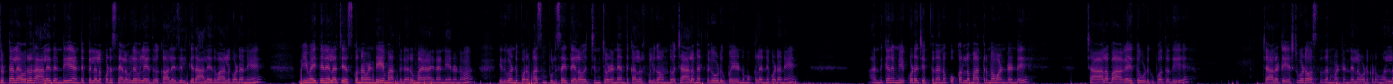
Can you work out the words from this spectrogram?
చుట్టాలు ఎవరూ రాలేదండి. అంటే పిల్లలకు కూడా సెలవులు ఇవ్వలేదు. కాలేజీలకి రాలేదు వాళ్ళు కూడాని. మేమైతేనే ఇలా చేసుకున్నామండి. మా అత్తగారు మా ఆయన నేనును. ఇదిగోండి బుర్రమాసం పులుసు అయితే ఇలా వచ్చింది చూడండి ఎంత కలర్ఫుల్గా ఉందో. చాలా మెత్తగా ఉడికిపోయాయండి ముక్కలన్నీ కూడాని. అందుకనే మీకు కూడా చెప్తున్నాను కుక్కర్లో మాత్రమే వండండి. చాలా బాగా అయితే ఉడికిపోతుంది. చాలా టేస్ట్ కూడా వస్తుంది అనమాట అండి ఇలా ఉడకడం వల్ల.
